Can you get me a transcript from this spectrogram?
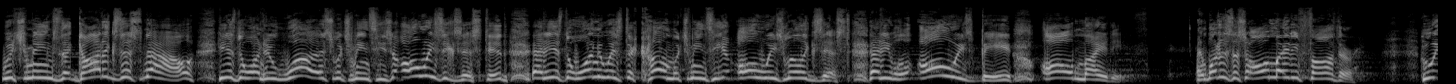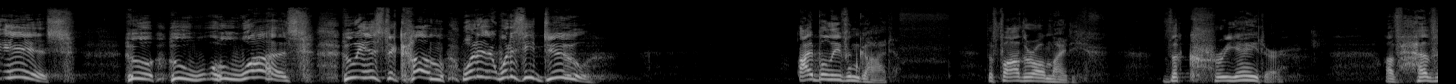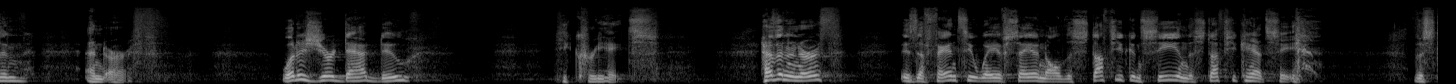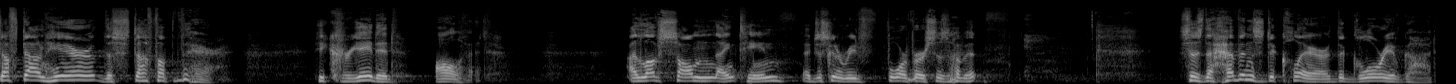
which means that God exists now. He is the one who was, which means he's always existed. And he is the one who is to come, which means he always will exist. And he will always be almighty. And what is this almighty Father who is, who, who, who was, who is to come? What, is, what does he do? I believe in God, the Father Almighty, the creator of heaven and earth. What does your dad do? He creates. Heaven and earth is a fancy way of saying all the stuff you can see and the stuff you can't see. the stuff down here, the stuff up there. He created all of it. I love Psalm 19. I'm just going to read four verses of it. It says, The heavens declare the glory of God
